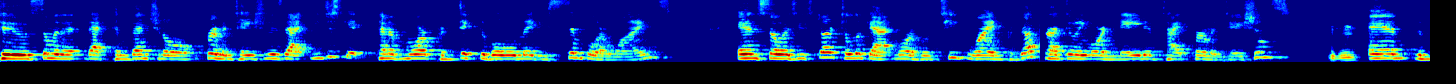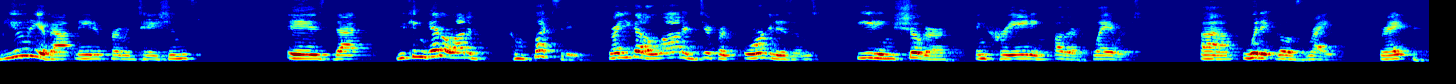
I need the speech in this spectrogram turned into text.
to some of the, that conventional fermentation is that you just get kind of more predictable, maybe simpler wines. And so as you start to look at more boutique wine production, start doing more native type fermentations. Mm-hmm. And the beauty about native fermentations is that you can get a lot of complexity, right? You got a lot of different organisms eating sugar and creating other flavors uh, when it goes right, right?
